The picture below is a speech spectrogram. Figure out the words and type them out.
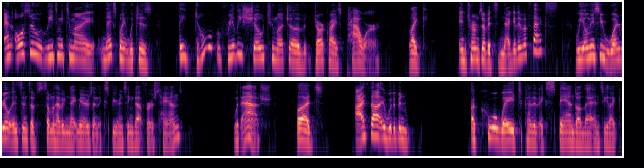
And also leads me to my next point, which is they don't really show too much of Darkrai's power. Like in terms of its negative effects. We only see one real instance of someone having nightmares and experiencing that firsthand with Ash. But I thought it would have been a cool way to kind of expand on that and see like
